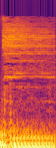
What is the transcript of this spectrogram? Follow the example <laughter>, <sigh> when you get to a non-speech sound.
Saturday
